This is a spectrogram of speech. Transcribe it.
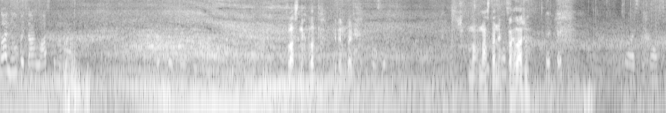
Ну, любить, так, ласку нормально. Класний, ладно, підемо далі. На, на стане, поглажу. Класні, класні.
